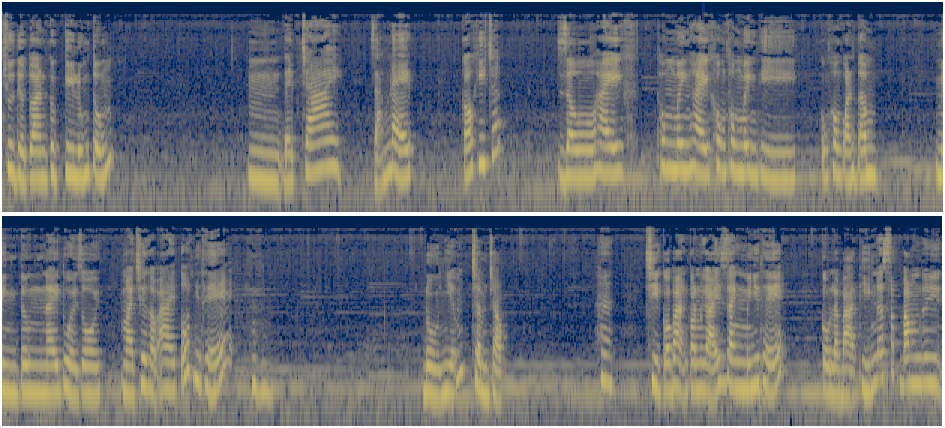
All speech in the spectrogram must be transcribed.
Chu Tiểu Toàn cực kỳ lúng túng. Uhm, đẹp trai, dáng đẹp, có khí chất, giàu hay thông minh hay không thông minh thì cũng không quan tâm. Mình từng này tuổi rồi mà chưa gặp ai tốt như thế. Đồ nhiễm trầm chọc. Chỉ có bạn con gái danh mới như thế. Cậu là bà thím đã sắp băm, đi,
